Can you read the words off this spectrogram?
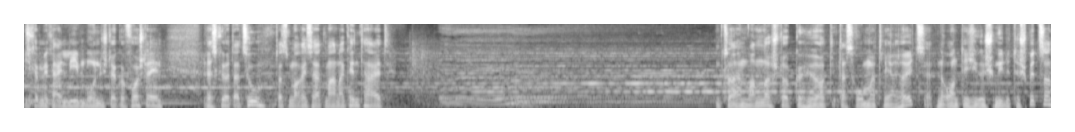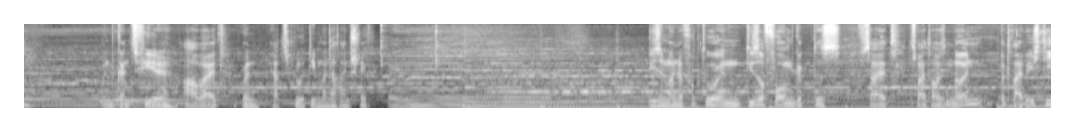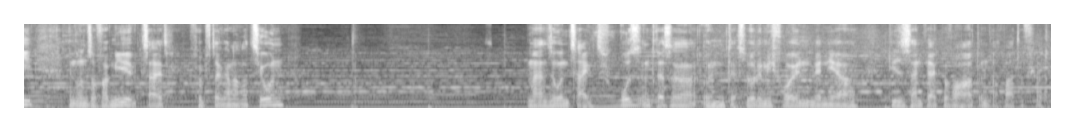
Ich kann mir kein Leben ohne Stöcke vorstellen. Das gehört dazu. Das mache ich seit meiner Kindheit. Und zu einem Wanderstock gehört das Rohmaterial Holz, eine ordentliche geschmiedete Spitze und ganz viel Arbeit und Herzblut, die man da reinsteckt. Diese Manufaktur in dieser Form gibt es seit 2009, betreibe ich die in unserer Familie seit fünfter Generation. Mein Sohn zeigt großes Interesse und es würde mich freuen, wenn er dieses Handwerk bewahrt und auch weiterführt.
